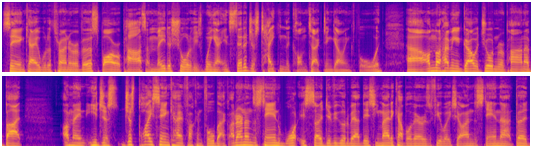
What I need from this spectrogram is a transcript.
CNK would have thrown a reverse spiral pass a metre short of his winger instead of just taking the contact and going forward. Uh, I'm not having a go at Jordan Rapana, but I mean, you just just play CNK at fucking fullback. I don't understand what is so difficult about this. He made a couple of errors a few weeks ago. I understand that, but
